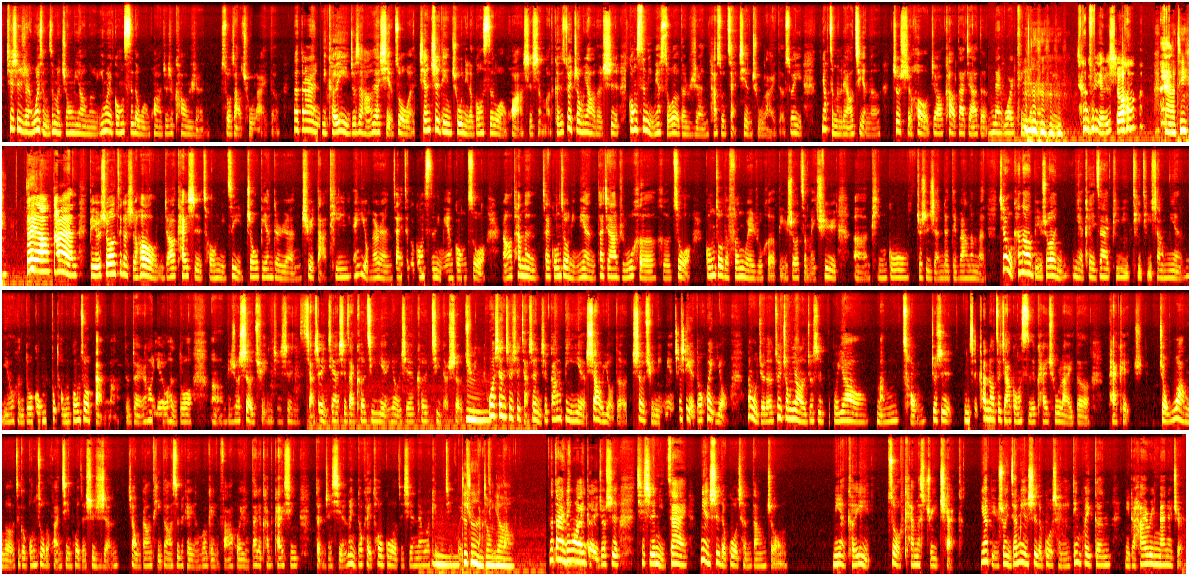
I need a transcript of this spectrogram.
其实人为什么这么重要呢？因为公司的文化就是靠人塑造出来的。那当然，你可以就是好像在写作文，先制定出你的公司文化是什么。可是最重要的是公司里面所有的人他所展现出来的。所以要怎么了解呢？这时候就要靠大家的 networking 的能力，就 比如说 打听。对呀，当然，比如说这个时候，你就要开始从你自己周边的人去打听，哎，有没有人在这个公司里面工作？然后他们在工作里面，大家如何合作？工作的氛围如何？比如说怎么去呃评估，就是人的 development。其实我看到，比如说你你也可以在 PPT 上面也有很多工不同的工作版嘛，对不对？然后也有很多嗯，比如说社群，就是假设你现在是在科技业，也有一些科技的社群，或甚至是假设你是刚毕业校友的社群里面，其实也都会有。那我觉得最重要的就是不要盲从，就是。你只看到这家公司开出来的 package，就忘了这个工作的环境或者是人。像我刚刚提到，是不是可以能够给你发挥，你待的开不开心等这些，那你都可以透过这些 networking 的机会，这是很重要。那当然，另外一个也就是，其实你在面试的过程当中，你也可以做 chemistry check，因为比如说你在面试的过程，一定会跟你的 hiring manager。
